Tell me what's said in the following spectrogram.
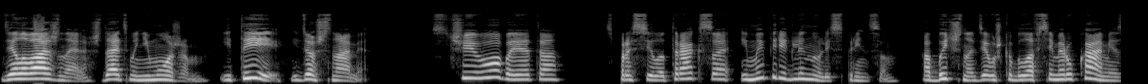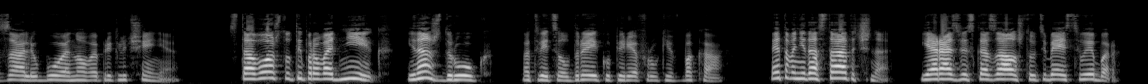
Дело важное, ждать мы не можем. И ты идешь с нами. — С чего бы это? — спросила Тракса, и мы переглянулись с принцем. Обычно девушка была всеми руками за любое новое приключение. — С того, что ты проводник и наш друг, — ответил Дрейк, уперев руки в бока. — Этого недостаточно. Я разве сказал, что у тебя есть выбор?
